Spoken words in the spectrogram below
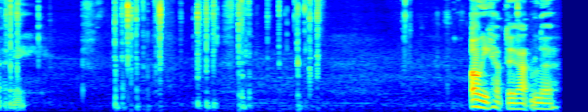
I Oh, you can't do that in the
